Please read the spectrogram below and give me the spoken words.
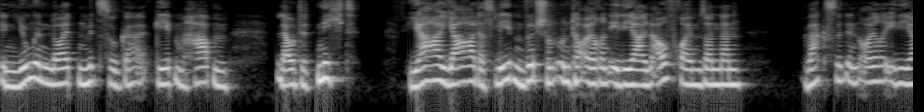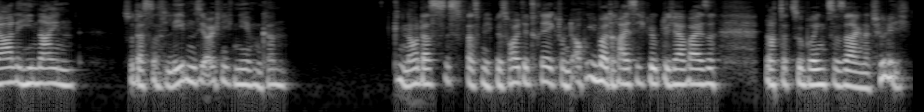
den jungen Leuten mitzugeben haben, lautet nicht, ja, ja, das Leben wird schon unter euren Idealen aufräumen, sondern wachset in eure Ideale hinein, sodass das Leben sie euch nicht nehmen kann genau das ist, was mich bis heute trägt und auch über 30 glücklicherweise noch dazu bringt zu sagen, natürlich,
